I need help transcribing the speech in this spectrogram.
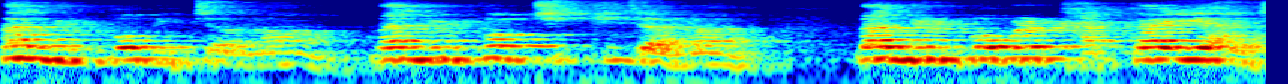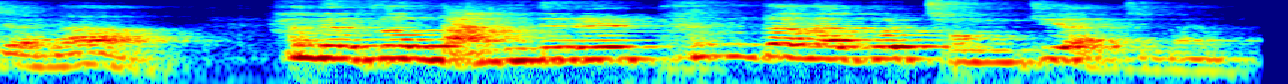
난 율법 있잖아. 난 율법 지키잖아. 난 율법을 가까이 하잖아. 하면서 남들을 판단하고 정죄하지만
